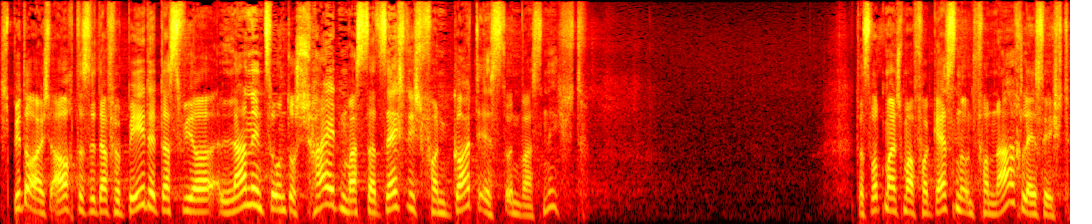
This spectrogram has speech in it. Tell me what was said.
Ich bitte euch auch, dass ihr dafür betet, dass wir lernen zu unterscheiden, was tatsächlich von Gott ist und was nicht. Das wird manchmal vergessen und vernachlässigt.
